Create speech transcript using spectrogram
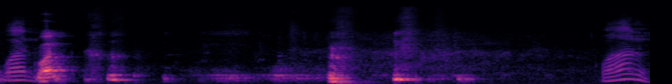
¿Cuál? ¿Cuál? ¿Cuál?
